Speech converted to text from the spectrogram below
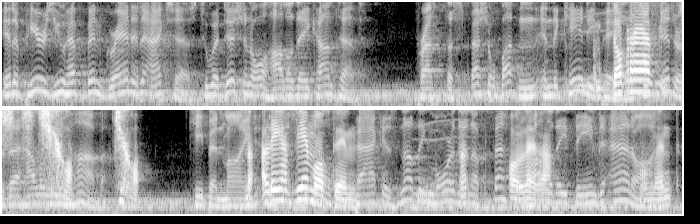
It appears you have been granted access to additional holiday content. Press the special button in the candy pane Dobra, to enter the Halloween cicho, hub. cicho. No, ale ja wiem o tym. No, cholera. Moment.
